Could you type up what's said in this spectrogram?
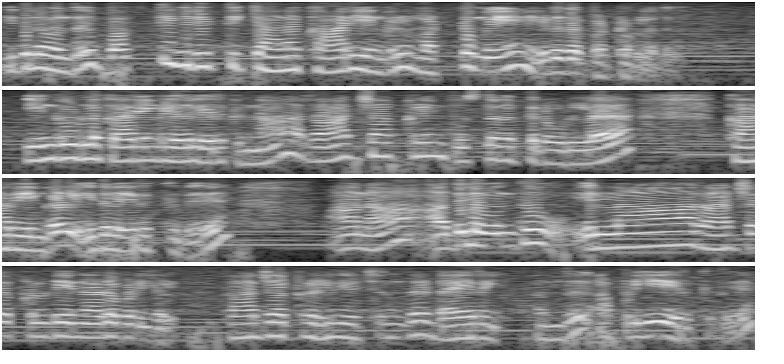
இதுல வந்து பக்தி விருத்திக்கான காரியங்கள் மட்டுமே எழுதப்பட்டுள்ளது. எங்க உள்ள காரியங்கள் இதுல இருக்குன்னா ராஜாக்களின் புஸ்தகத்துல உள்ள காரியங்கள் இதுல இருக்குது. ஆனா அதுல வந்து எல்லா ராஜாக்களுடைய நடவடிகள் ராஜாக்கள் எழுதி வச்சிருந்த டைரி வந்து அப்படியே இருக்குது.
